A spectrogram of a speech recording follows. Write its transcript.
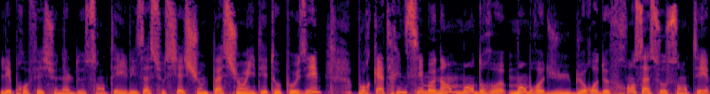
Les professionnels de santé et les associations de patients y étaient opposés. Pour Catherine Simonin, membre, membre du bureau de France Asso Santé,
